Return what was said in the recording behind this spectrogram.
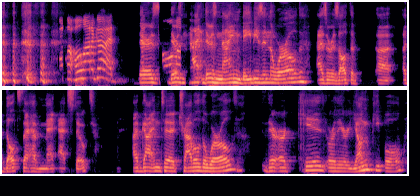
That's a whole lot of good. There's there's nine, there's nine babies in the world as a result of uh, adults that have met at Stoked. I've gotten to travel the world. There are kids or there are young people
